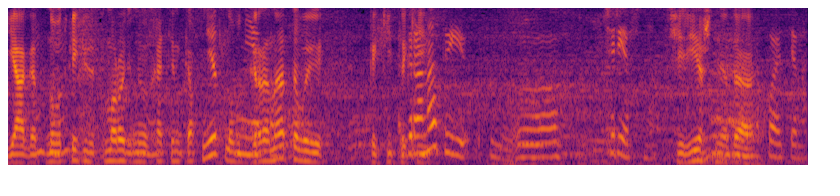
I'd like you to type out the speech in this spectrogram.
ягод. Но вот каких-то смородиновых оттенков нет, но вот Нету. гранатовые какие-то такие. Гранат и с- э, черешня. Черешня, Мгм, да. Такой оттенок.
